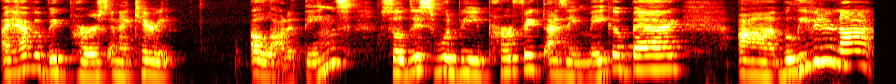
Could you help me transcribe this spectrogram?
I have a big purse and I carry a lot of things. So this would be perfect as a makeup bag. Uh, believe it or not,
